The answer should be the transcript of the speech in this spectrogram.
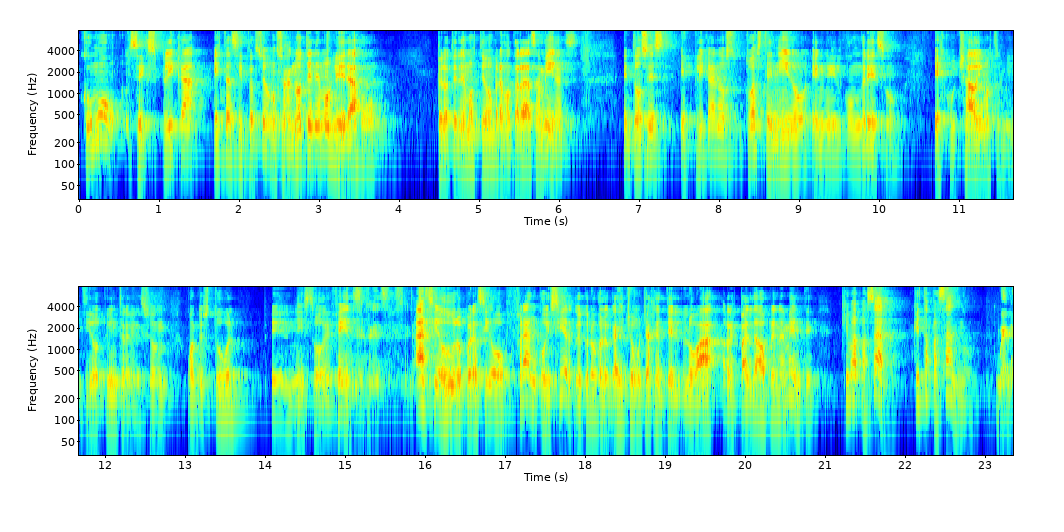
¿cómo se explica esta situación? O sea, no tenemos liderazgo, pero tenemos tiempo para contar a las amigas. Entonces, explícanos, tú has tenido en el Congreso, he escuchado y hemos transmitido tu intervención cuando estuvo el, el ministro de Defensa. Defensa, sí. Ha sido duro, pero ha sido franco y cierto. Y creo que lo que has dicho mucha gente lo ha respaldado plenamente. ¿Qué va a pasar? ¿Qué está pasando? Bueno,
